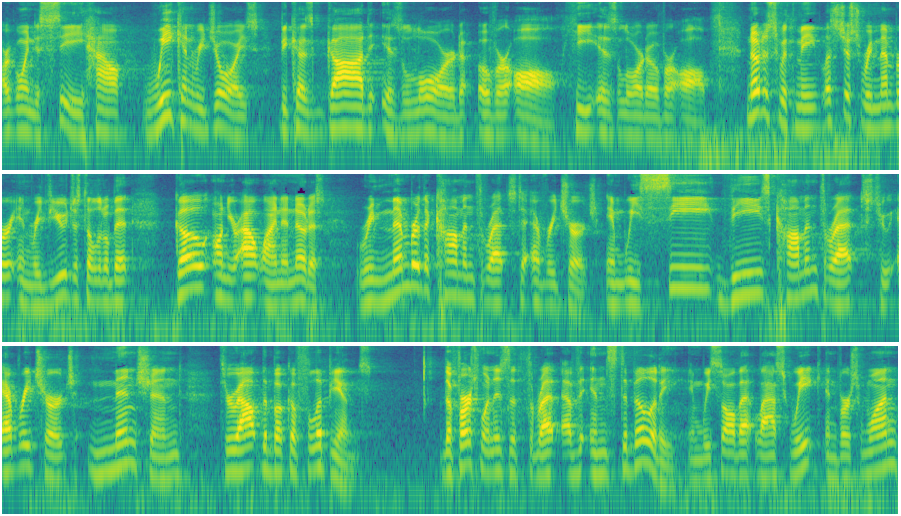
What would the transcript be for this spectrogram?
are going to see how we can rejoice because God is Lord over all. He is Lord over all. Notice with me, let's just remember and review just a little bit. Go on your outline and notice remember the common threats to every church. And we see these common threats to every church mentioned throughout the book of Philippians. The first one is the threat of instability. And we saw that last week in verse 1,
